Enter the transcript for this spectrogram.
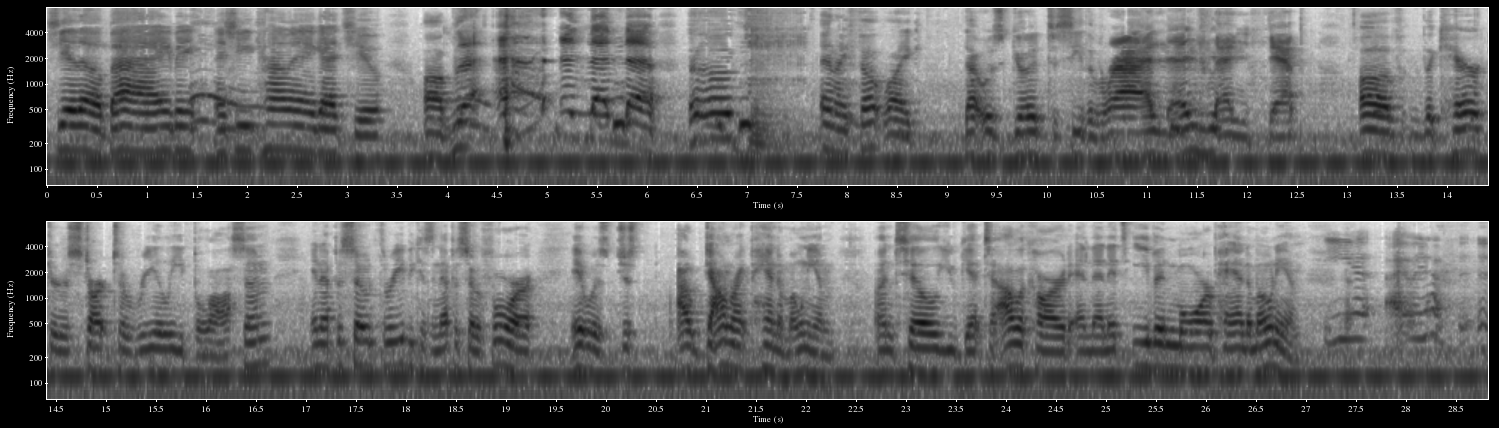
She a little baby, and she coming to get you. Uh, and I felt like that was good to see the step of the characters start to really blossom in episode three because in episode four it was just out downright pandemonium until you get to Alucard and then it's even more pandemonium. Yeah, I would have to. Uh,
